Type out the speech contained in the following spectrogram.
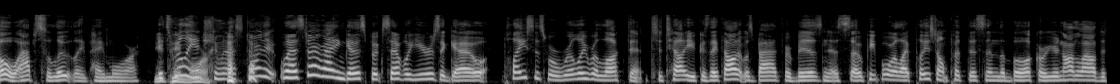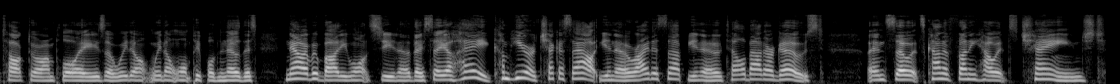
Oh, absolutely, pay more. You'd it's pay really more. interesting. When I started when I started writing ghost books several years ago, places were really reluctant to tell you because they thought it was bad for business. So people were like, "Please don't put this in the book, or you're not allowed to talk to our employees, or we don't we don't want people to know this." Now everybody wants to, you know, they say, "Oh, hey, come here, check us out, you know, write us up, you know, tell about our ghost." And so it's kind of funny how it's changed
